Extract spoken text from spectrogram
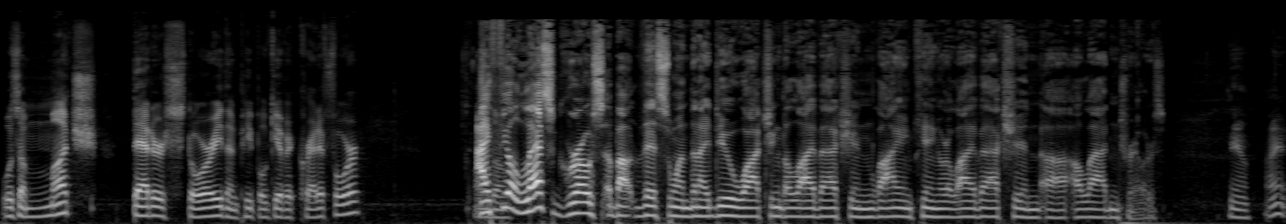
was a much better story than people give it credit for. I feel less gross about this one than I do watching the live action Lion King or live action uh, Aladdin trailers. Yeah, I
